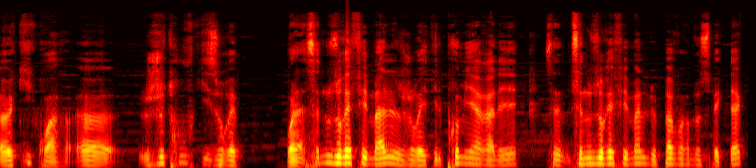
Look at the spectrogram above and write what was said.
euh, qui croire. Euh, je trouve qu'ils auraient, voilà, ça nous aurait fait mal. J'aurais été le premier à râler. Ça, nous aurait fait mal de pas voir nos spectacles,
